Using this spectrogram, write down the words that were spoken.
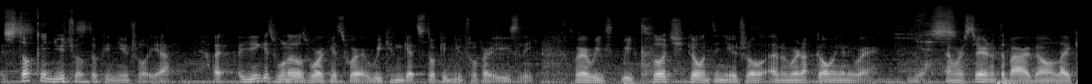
it. Stuck in neutral. Stuck in neutral, yeah. I, I think it's one of those workouts where we can get stuck in neutral very easily, where we, we clutch, go into neutral, and we're not going anywhere. Yes. And we're staring at the bar going, like,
